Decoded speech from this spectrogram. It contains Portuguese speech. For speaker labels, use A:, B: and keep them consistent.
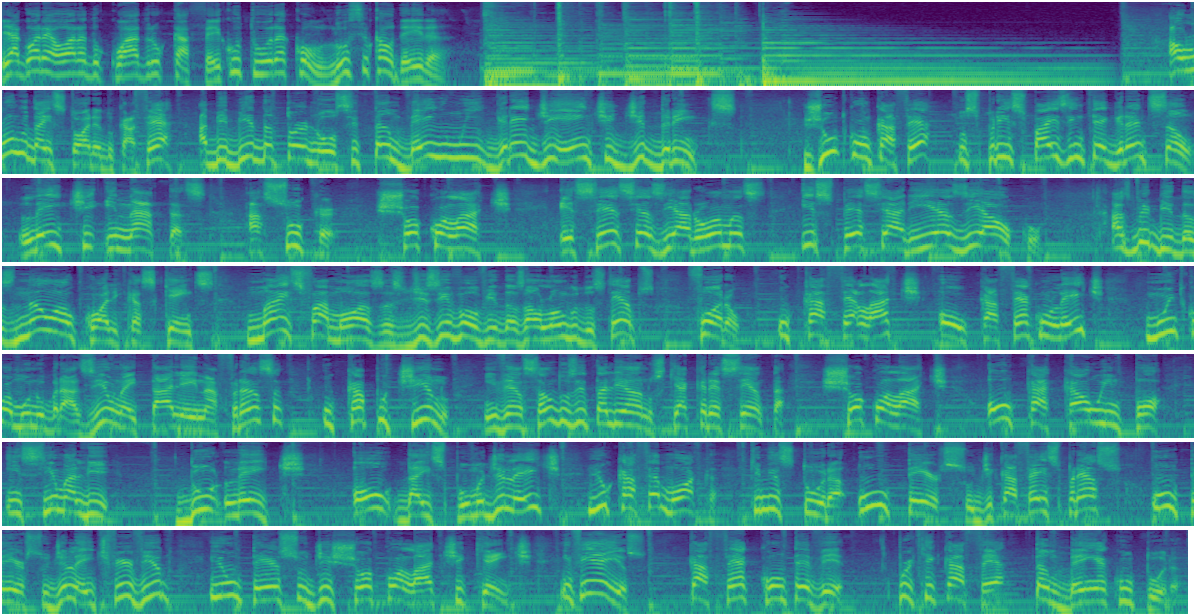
A: E agora é hora do quadro Café e Cultura com Lúcio Caldeira.
B: Ao longo da história do café, a bebida tornou-se também um ingrediente de drinks. Junto com o café, os principais integrantes são leite e natas, açúcar, chocolate, essências e aromas, especiarias e álcool. As bebidas não alcoólicas quentes mais famosas desenvolvidas ao longo dos tempos foram o café latte ou café com leite, muito comum no Brasil, na Itália e na França, o cappuccino, invenção dos italianos, que acrescenta chocolate ou cacau em pó em cima ali do leite ou da espuma de leite, e o café moca, que mistura um terço de café expresso, um terço de leite fervido e um terço de chocolate quente. Enfim, é isso. Café com TV, porque café também é cultura.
